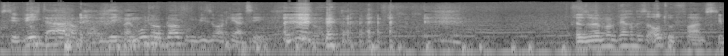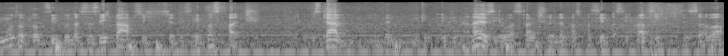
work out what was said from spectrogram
Ist der Weg da? Warum sehe ich meinen Motorblock und wieso AKAC? So. Also wenn man während des Autofahrens den Motorblock sieht und das ist nicht beabsichtigt, dann ist irgendwas falsch. Ist klar, wenn generell ist irgendwas falsch, wenn etwas passiert, was nicht beabsichtigt ist, aber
